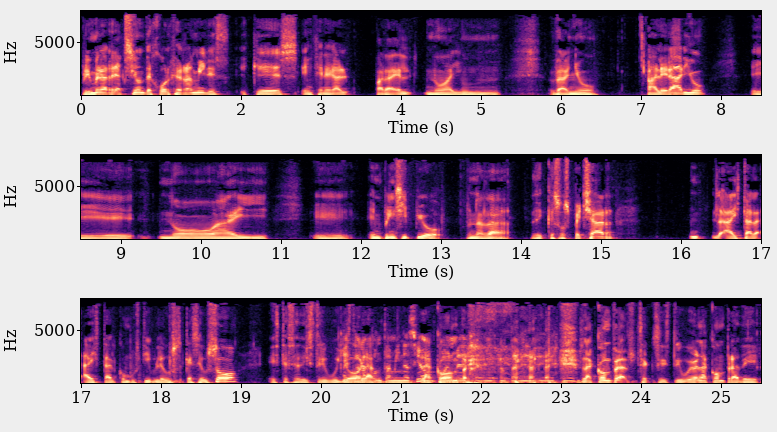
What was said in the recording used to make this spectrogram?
primera reacción de Jorge Ramírez, y que es, en general, para él no hay un daño al erario, eh, no hay, eh, en principio, nada de que sospechar, ahí está, ahí está el combustible que se usó, este se distribuyó la, contaminación la compra. la compra se, distribuyó la compra de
